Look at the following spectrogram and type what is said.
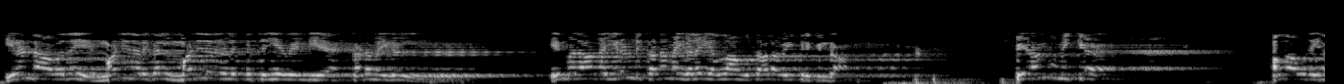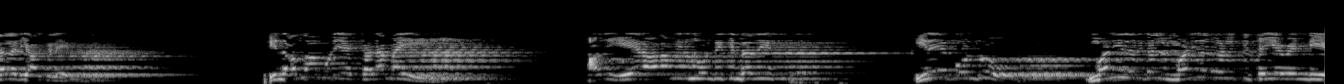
இரண்டாவது மனிதர்கள் மனிதர்களுக்கு செய்ய வேண்டிய கடமைகள் என்பதாக இரண்டு கடமைகளை அல்லாஹு தாலா வைத்திருக்கின்றான். பேரன்பு மிக்க அல்லாவுடைய நல்லடியார்களே இந்த அல்லாவுடைய கடமை அது ஏராளம் இருந்து கொண்டிருக்கின்றது. இதே போன்று மனிதர்கள் மனிதர்களுக்கு செய்ய வேண்டிய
